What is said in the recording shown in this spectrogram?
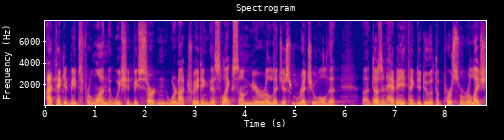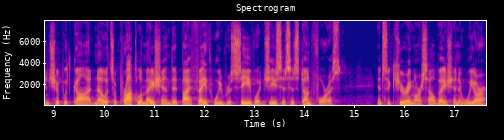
I think it means, for one, that we should be certain we're not treating this like some mere religious ritual that uh, doesn't have anything to do with a personal relationship with God. No, it's a proclamation that by faith we receive what Jesus has done for us in securing our salvation, and we are,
